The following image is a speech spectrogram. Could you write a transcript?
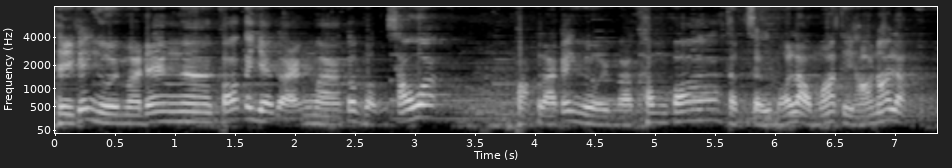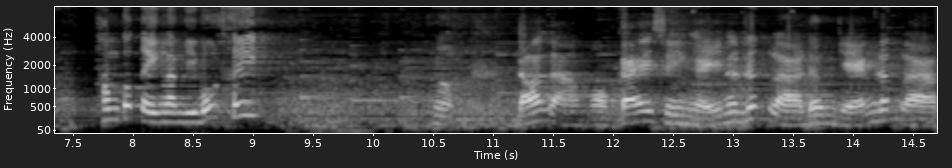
Thì cái người mà đang có cái giai đoạn mà có vận xấu á hoặc là cái người mà không có thật sự mở lòng á thì họ nói là không có tiền làm gì bố thí đó là một cái suy nghĩ nó rất là đơn giản rất là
